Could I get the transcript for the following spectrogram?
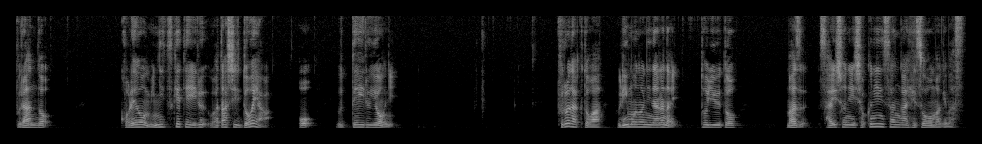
ブランドこれを身につけている私どやを売っているように。プロダクトは売り物にならないというとまず最初に職人さんがへそを曲げます。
